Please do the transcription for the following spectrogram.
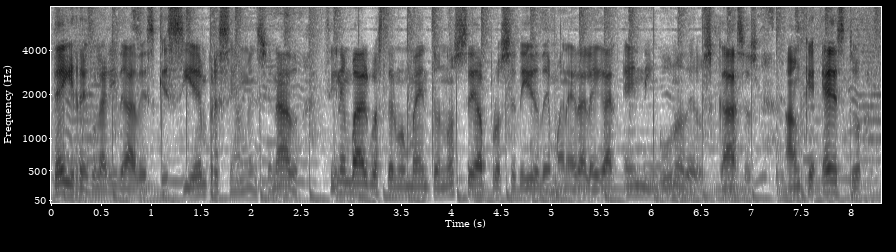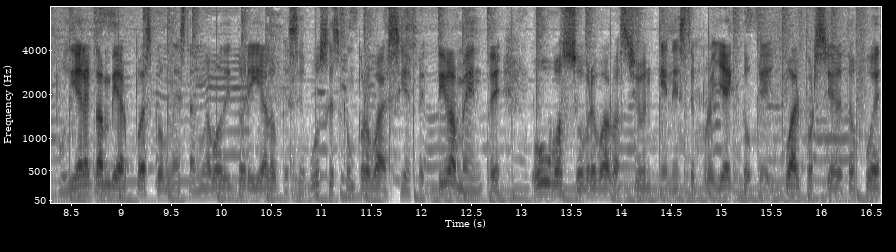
de irregularidades que siempre se han mencionado. Sin embargo, hasta el momento no se ha procedido de manera legal en ninguno de los casos, aunque esto pudiera cambiar pues con esta nueva auditoría lo que se busca es comprobar si efectivamente hubo sobrevaluación en este proyecto, el cual por cierto fue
